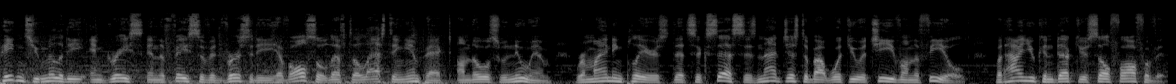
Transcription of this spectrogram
Payton's humility and grace in the face of adversity have also left a lasting impact on those who knew him, reminding players that success is not just about what you achieve on the field, but how you conduct yourself off of it.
